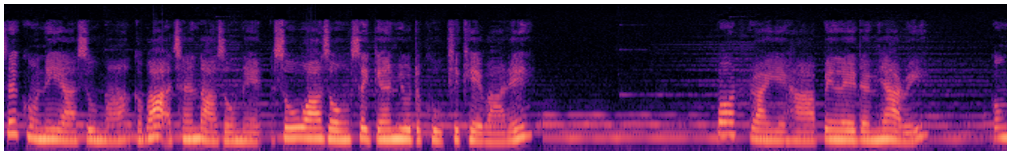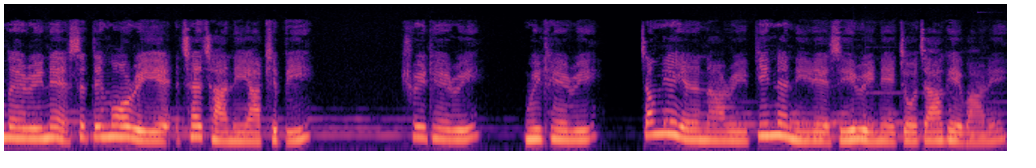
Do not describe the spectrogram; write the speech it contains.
စစ်ခွန်နေရာစုမှာကမ္ဘာအချမ်းသာဆုံးနဲ့အဆိုးဝါးဆုံးစိတ်ကမ်းမြို့တစ်ခုဖြစ်ခဲ့ပါတယ်။ Port Royal ဟာပင်လယ်ဓမြတွေကုန်သည်တွေနဲ့စစ်သင်္ဘောတွေရဲ့အချက်ချာနေရာဖြစ်ပြီးရွှေထည်တွေငွေထည်တွေကျောင်းမြတ်ရတနာတွေပြည့်နှက်နေတဲ့ဈေးတွေနဲ့ကြော်ကြားခဲ့ပါတယ်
